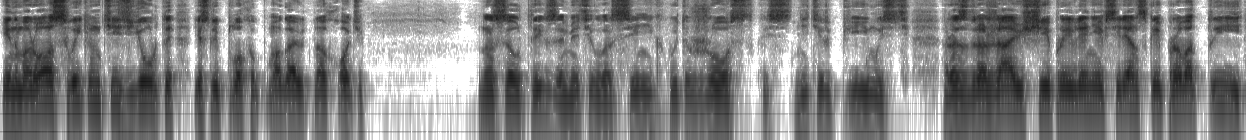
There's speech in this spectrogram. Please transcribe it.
и на мороз выкинуть из юрты, если плохо помогают на охоте. Но Салтык заметил в Арсении какую-то жесткость, нетерпимость, раздражающие проявления вселенской правоты,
